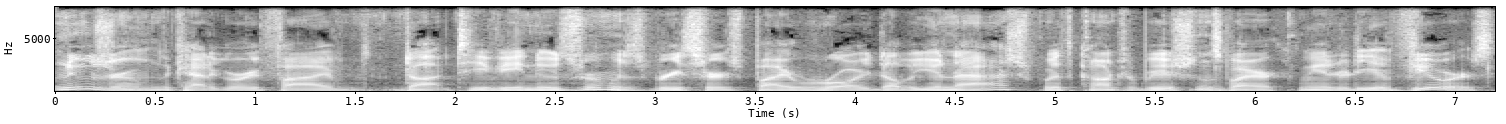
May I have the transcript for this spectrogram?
newsroom. The Category 5.tv newsroom is researched by Roy W. Nash with contributions by our community of viewers.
